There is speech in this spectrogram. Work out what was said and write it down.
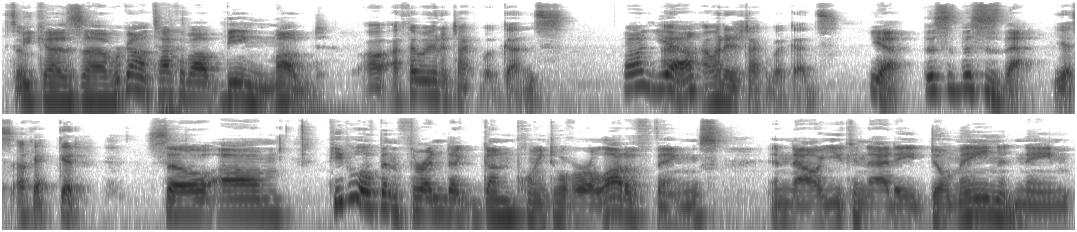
So because uh, we're going to talk about being mugged. uh, I thought we were going to talk about guns. Well, yeah, I, I wanted to talk about guns. yeah. This is this is that. Yes. Okay. Good. So, um, people have been threatened at gunpoint over a lot of things, and now you can add a domain name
